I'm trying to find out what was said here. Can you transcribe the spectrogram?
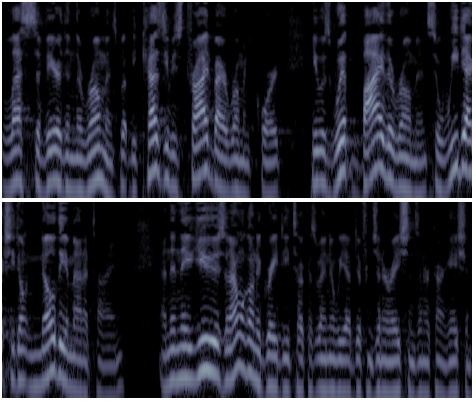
less severe than the Romans. But because he was tried by a Roman court, he was whipped by the Romans. So we actually don't know the amount of time. And then they used, and I won't go into great detail because I know we have different generations in our congregation,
